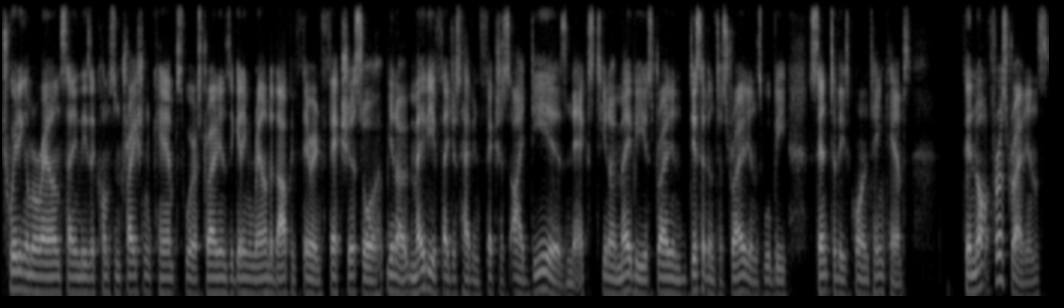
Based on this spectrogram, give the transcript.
tweeting them around saying these are concentration camps where Australians are getting rounded up if they're infectious, or, you know, maybe if they just have infectious ideas next, you know, maybe Australian dissident Australians will be sent to these quarantine camps. They're not for Australians.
